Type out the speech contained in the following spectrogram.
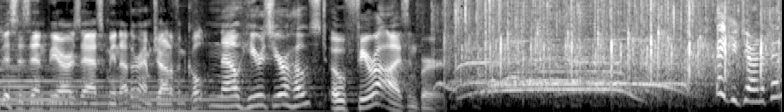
This is NPR's Ask Me Another. I'm Jonathan Coulton. Now here's your host, Ophira Eisenberg. Thank you, Jonathan.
